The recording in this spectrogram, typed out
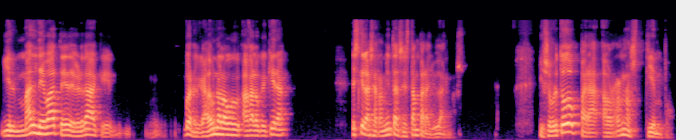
y el mal debate, de verdad, que bueno, que cada uno haga lo que quiera, es que las herramientas están para ayudarnos. Y sobre todo para ahorrarnos tiempo.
